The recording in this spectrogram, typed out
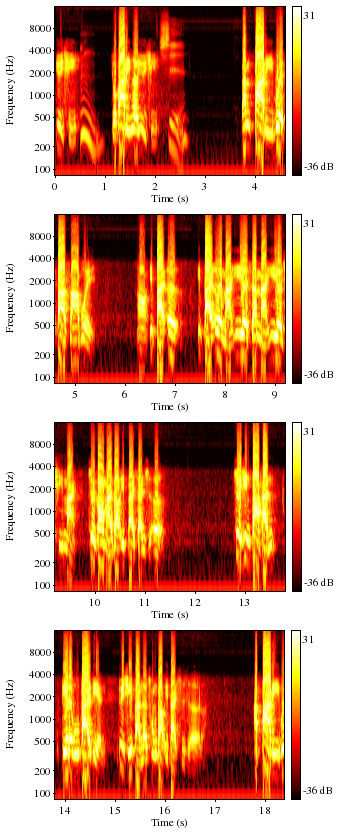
预期，嗯，九八零二预期是，单八里位、八三位，啊，一百二、一百二买，一二三买，一二七买，最高买到一百三十二。最近大盘跌了五百点。预期反而冲到一百四十二了，啊，百里买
